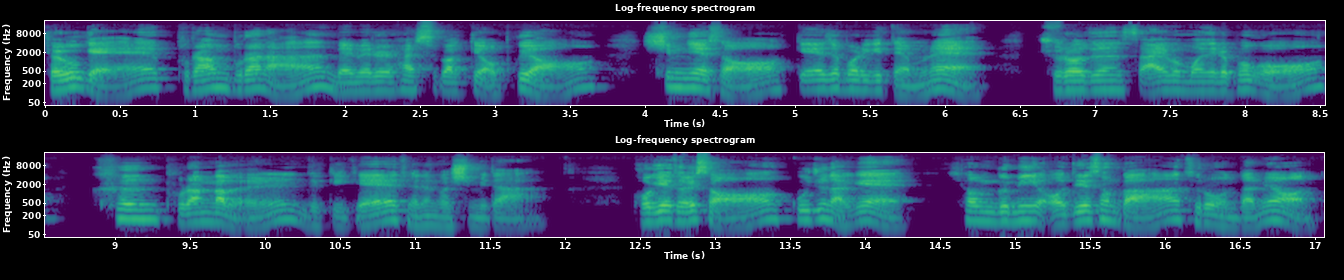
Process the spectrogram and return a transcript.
결국에 불안불안한 매매를 할 수밖에 없고요. 심리에서 깨져버리기 때문에 줄어든 사이버머니를 보고 큰 불안감을 느끼게 되는 것입니다. 거기에 더해서 꾸준하게 현금이 어디에선가 들어온다면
